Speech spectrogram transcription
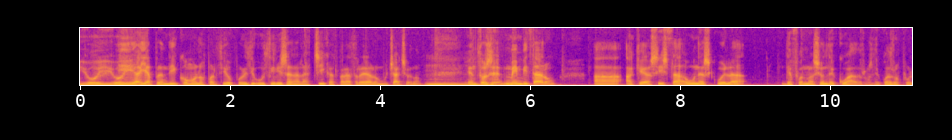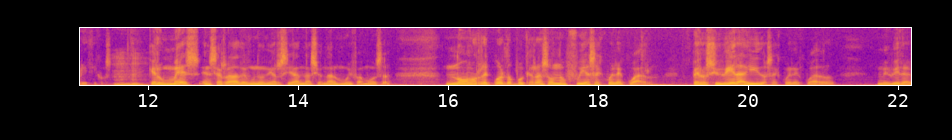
y ahí aprendí cómo los partidos políticos utilizan a las chicas para atraer a los muchachos. ¿no? Mm. Entonces me invitaron a, que asista a una escuela de formación de cuadros, de cuadros políticos, que era un mes encerrado en una universidad nacional muy famosa. No recuerdo por qué razón no fui a esa escuela de cuadros, pero si hubiera ido a esa escuela de cuadros, mi vida,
